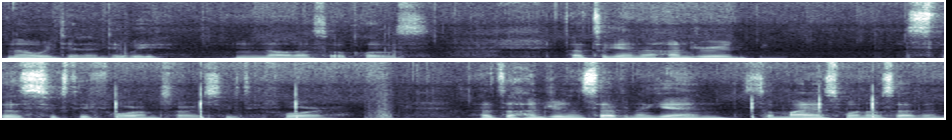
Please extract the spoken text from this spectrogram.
No, we didn't, did we? No, that's so close. That's again 100, so that's 64, I'm sorry, 64. That's 107 again, so minus 107.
